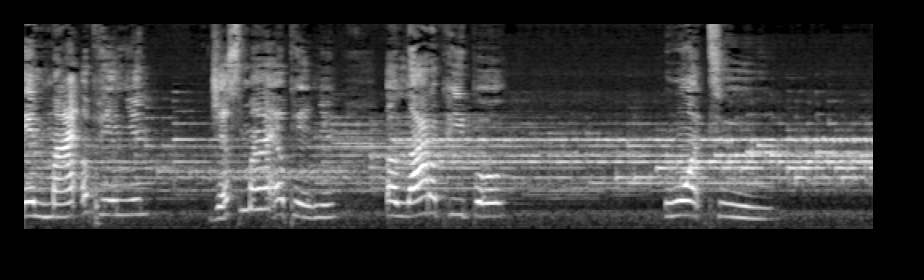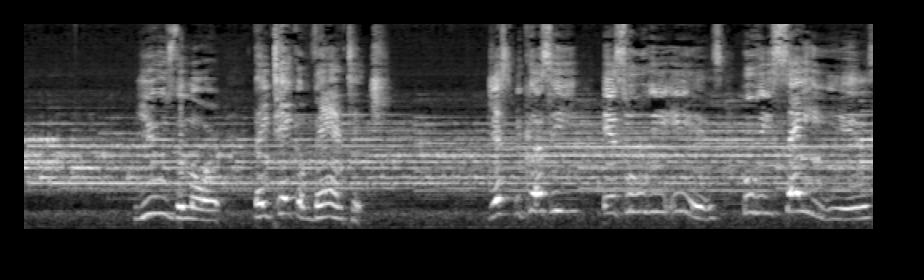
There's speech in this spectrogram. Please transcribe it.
in my opinion, just my opinion, a lot of people want to use the Lord. They take advantage. Just because he is who he is, who he say he is,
